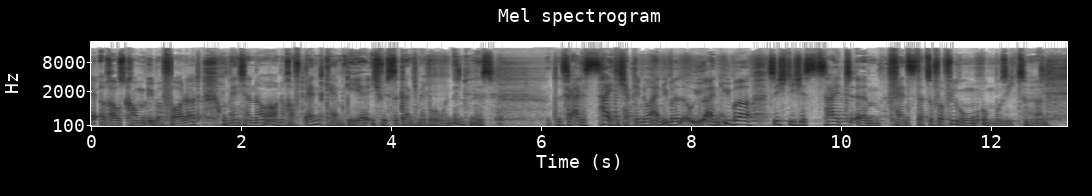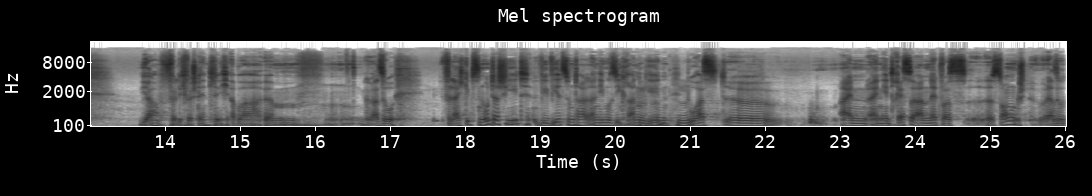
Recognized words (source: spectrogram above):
äh, rauskommen, überfordert. Und wenn ich dann auch noch auf Bandcamp gehe, ich wüsste gar nicht mehr, wo unten ist. Das ist ja alles Zeit. Ich habe ja nur ein, über, ein übersichtliches Zeitfenster ähm, zur Verfügung, um Musik zu hören. Ja, völlig verständlich. Aber ähm, also Vielleicht gibt es einen Unterschied, wie wir zum Teil an die Musik rangehen. Mhm, mhm. du hast äh, ein, ein Interesse an etwas äh, Song, also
